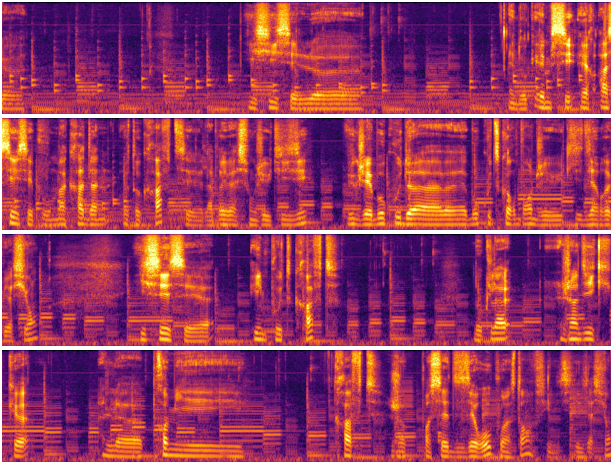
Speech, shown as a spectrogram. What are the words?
euh, ici c'est le et donc MCRAC c'est pour Macradan Autocraft, c'est l'abréviation que j'ai utilisée. Vu que j'ai beaucoup de, euh, beaucoup de scoreboards, j'ai utilisé l'abréviation. Ici c'est Input Craft. Donc là j'indique que le premier craft, j'en possède 0 pour l'instant, c'est l'utilisation.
